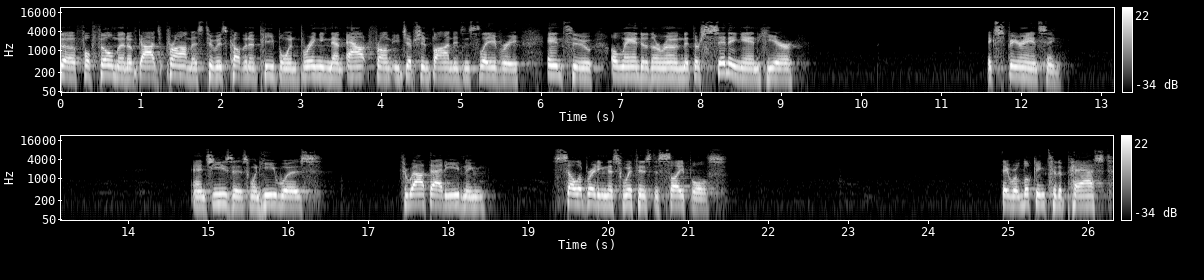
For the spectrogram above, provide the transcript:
the fulfillment of God's promise to his covenant people and bringing them out from Egyptian bondage and slavery into a land of their own that they're sitting in here experiencing. And Jesus, when he was throughout that evening celebrating this with his disciples, they were looking to the past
